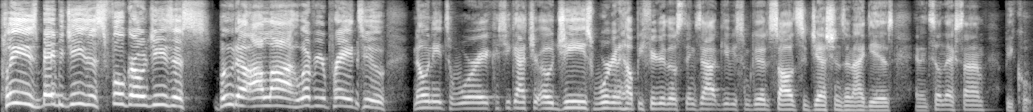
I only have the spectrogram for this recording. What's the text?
Please, baby Jesus, full grown Jesus, Buddha, Allah, whoever you're praying to, no need to worry because you got your OGs. We're going to help you figure those things out, give you some good, solid suggestions and ideas. And until next time, be cool.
